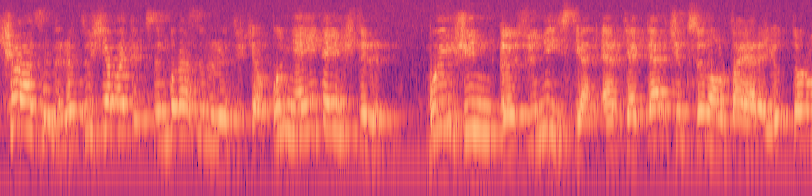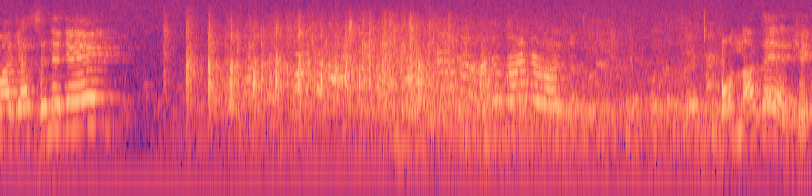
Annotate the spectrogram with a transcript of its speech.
Şurasını rötuş yapacaksın, burasını rötuş yap. Bu neyi değiştirir? Bu işin özünü isteyen erkekler çıksın orta yere yutturmacasını değil. Onlar da erkek.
